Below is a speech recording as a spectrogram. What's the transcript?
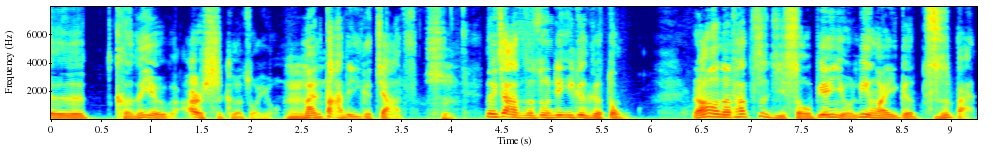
呃可能有个二十格左右，嗯，蛮大的一个架子，是。那个架子的中间一个个洞。然后呢，他自己手边有另外一个纸板，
